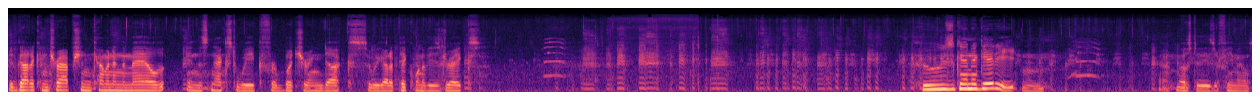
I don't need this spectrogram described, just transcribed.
We've got a contraption coming in the mail in this next week for butchering ducks, so we gotta pick one of these drakes. Who's gonna get eaten? Uh, most of these are females.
